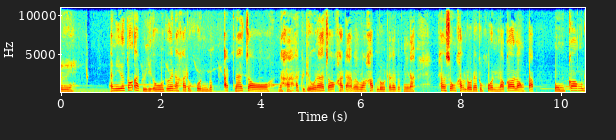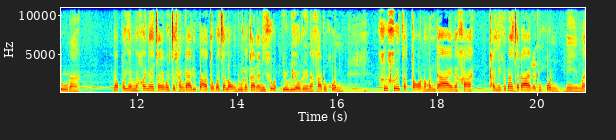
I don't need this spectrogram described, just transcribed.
เลย อันนี้เราต้องอัดวิดีโอด้วยนะคะ ทุกคนแบบอัดหน้าจอนะคะ อัดวิดีโอหน้าจอขณะแบบว่าขับรถอะไรแบบนี้นะทำทรงขับรถอะทุกคน แล้วก็ลองปรับมุมกล้องดูนะ เราก็ยังไม่ค่อยแน่ใจว่าจะทำได้หรือเปล่า แต่ว่าจะลองดูแล้วกันอันนี้คือแบบเรียวๆเลยนะคะ ทุกคนคือเคยตัดต่อนะมันได้นะคะครั้งนี้ก็น่าจะได้แหละทุกคนนี่เห็นไหม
